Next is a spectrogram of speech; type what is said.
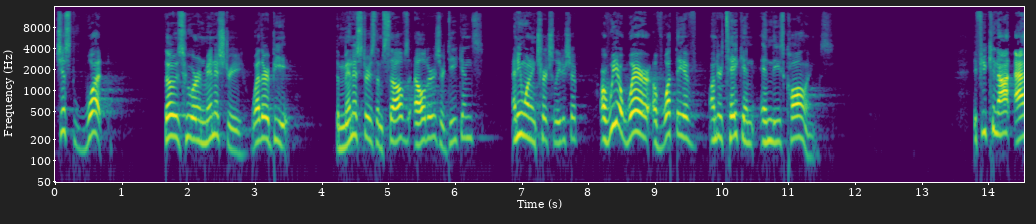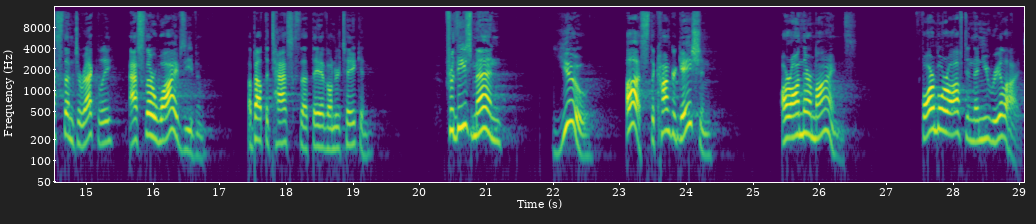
just what those who are in ministry, whether it be the ministers themselves, elders or deacons, anyone in church leadership, are we aware of what they have undertaken in these callings? If you cannot ask them directly, Ask their wives, even, about the tasks that they have undertaken. For these men, you, us, the congregation, are on their minds far more often than you realize.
